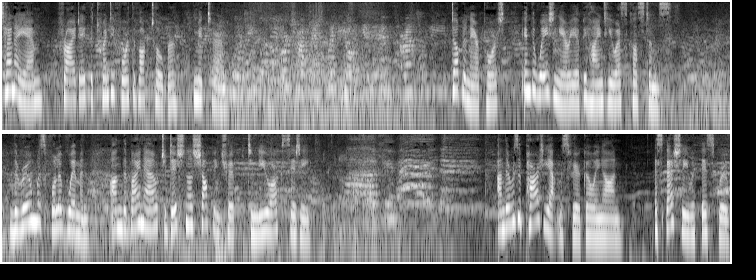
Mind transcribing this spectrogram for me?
10 a.m., Friday, the 24th of October, midterm. Dublin Airport, in the waiting area behind US Customs. The room was full of women on the by now traditional shopping trip to New York City. And there was a party atmosphere going on, especially with this group.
